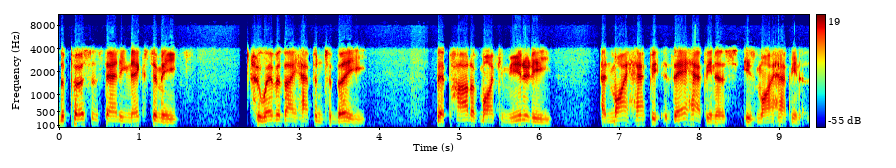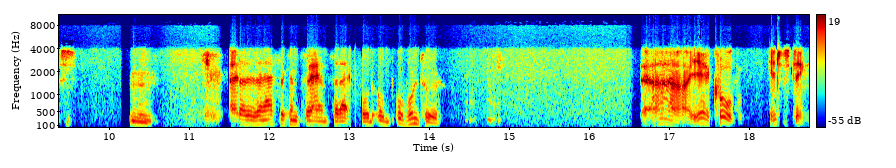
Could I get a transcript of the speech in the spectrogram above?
the person standing next to me, whoever they happen to be, they're part of my community, and my happy, their happiness is my happiness. Mm. And So there's an African term for that called Ubuntu. ah, yeah, cool, interesting.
